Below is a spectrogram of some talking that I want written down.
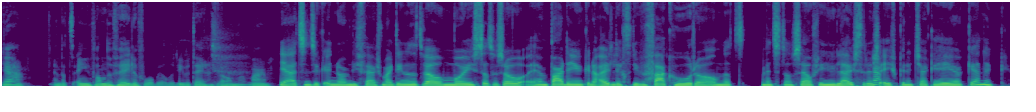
Ja. En dat is een van de vele voorbeelden die we tegenkomen. Maar Ja, het is natuurlijk enorm divers. Maar ik denk dat het wel mooi is dat we zo een paar dingen kunnen uitlichten die we vaak horen. Omdat mensen dan zelf die nu luisteren eens Ja. even kunnen checken. Hé, hey, herken ik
